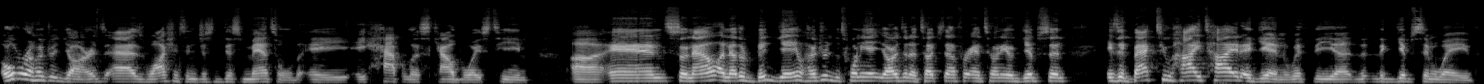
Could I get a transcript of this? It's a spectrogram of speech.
over 100 yards as Washington just dismantled a, a hapless Cowboys team. Uh, and so now another big game, 128 yards and a touchdown for Antonio Gibson. Is it back to high tide again with the uh, the, the Gibson wave?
